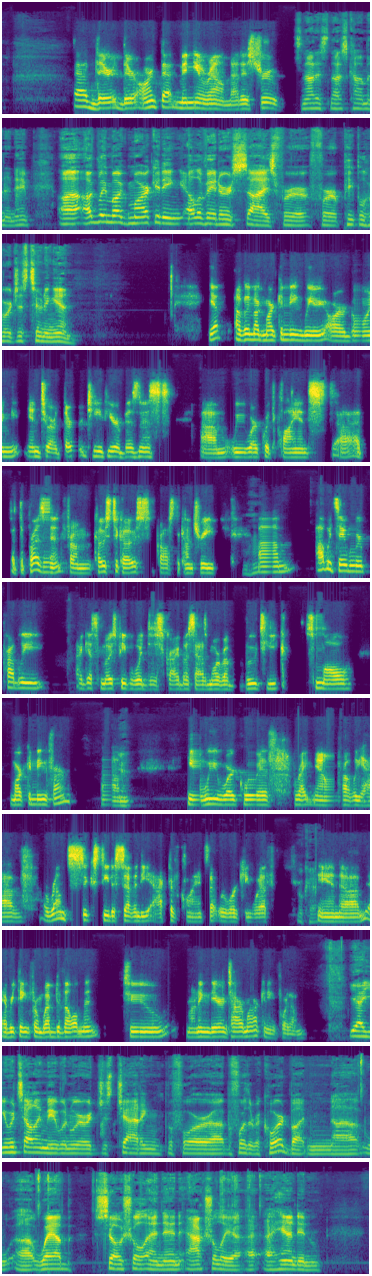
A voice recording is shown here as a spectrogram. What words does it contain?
there there aren't that many around. That is true. It's not as not as common a name. Uh, Ugly Mug Marketing elevator size for for people who are just tuning in. Yep, Ugly Mug Marketing. We are going into our 13th year of business. Um, we work with clients uh, at, at, the present from coast to coast across the country. Mm-hmm. Um, I would say we're probably, I guess most people would describe us as more of a boutique, small marketing firm. Um, yeah. you know, we work with right now, probably have around 60 to 70 active clients that we're working with. Okay. And uh, everything from web development to running their entire marketing for them. Yeah, you were telling me when we were just chatting before uh, before the record button, uh, uh, web, social, and then actually a, a hand in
